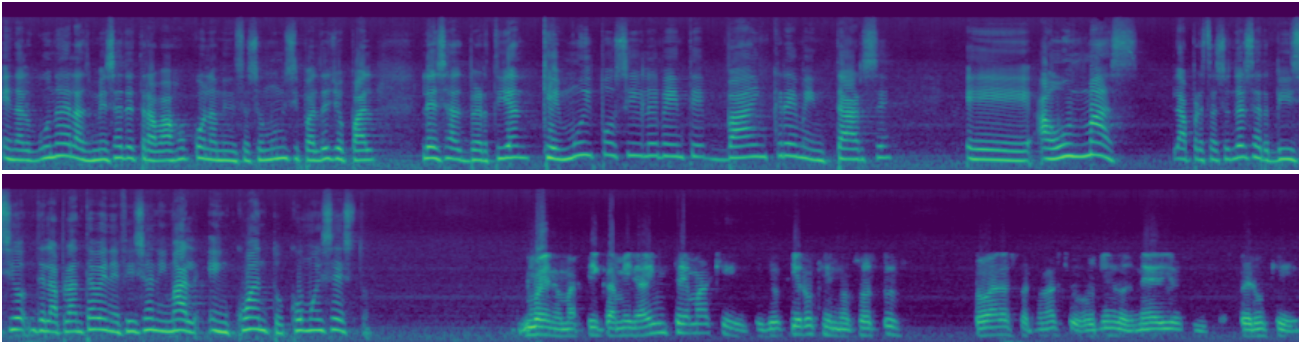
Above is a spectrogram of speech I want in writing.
en alguna de las mesas de trabajo con la Administración Municipal de Yopal les advertían que muy posiblemente va a incrementarse eh, aún más la prestación del servicio de la planta de beneficio animal. ¿En cuánto? ¿Cómo es esto? Bueno, Martica, mira, hay un tema que, yo quiero que nosotros, todas las personas que oyen los medios, y espero que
